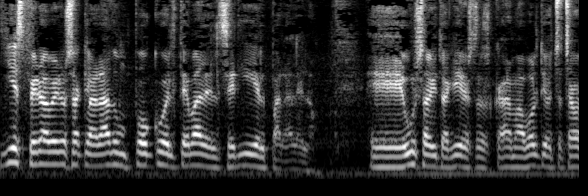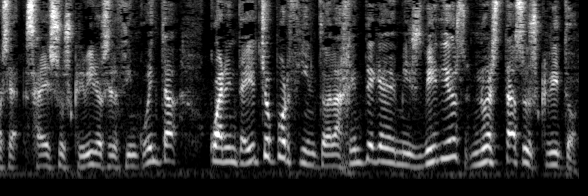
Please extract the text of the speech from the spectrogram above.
y espero haberos aclarado un poco el tema del serie y el paralelo. Eh, un saludito aquí, esto es Calma Voltio, chao, chao, sabéis suscribiros, el 50, 48% de la gente que ve mis vídeos no está suscrito,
